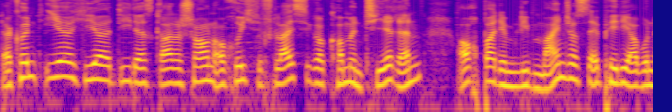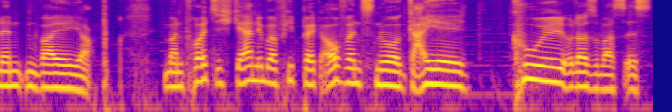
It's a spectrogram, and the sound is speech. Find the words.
Da könnt ihr hier, die das gerade schauen, auch ruhig fleißiger kommentieren. Auch bei dem lieben Mindjust LP, die Abonnenten, weil ja, man freut sich gern über Feedback, auch wenn es nur geil, cool oder sowas ist.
